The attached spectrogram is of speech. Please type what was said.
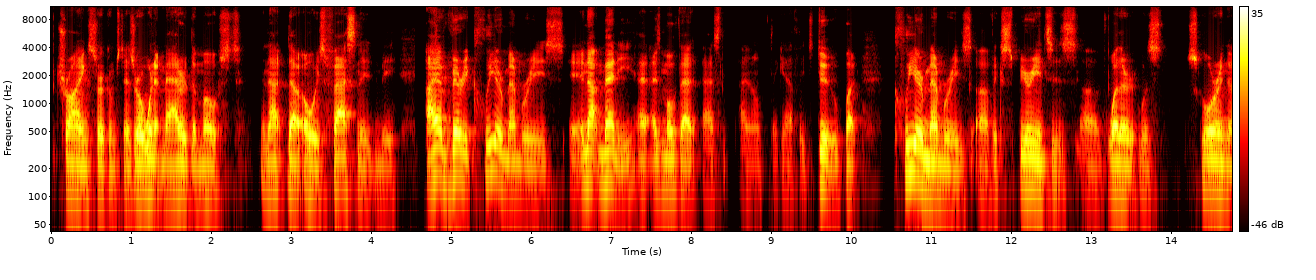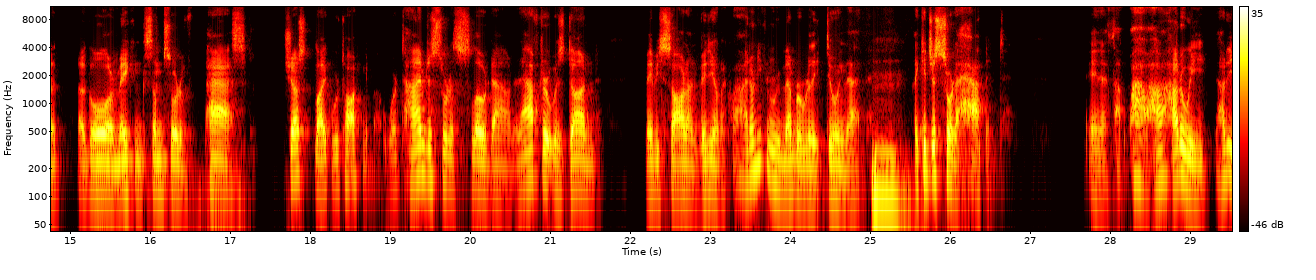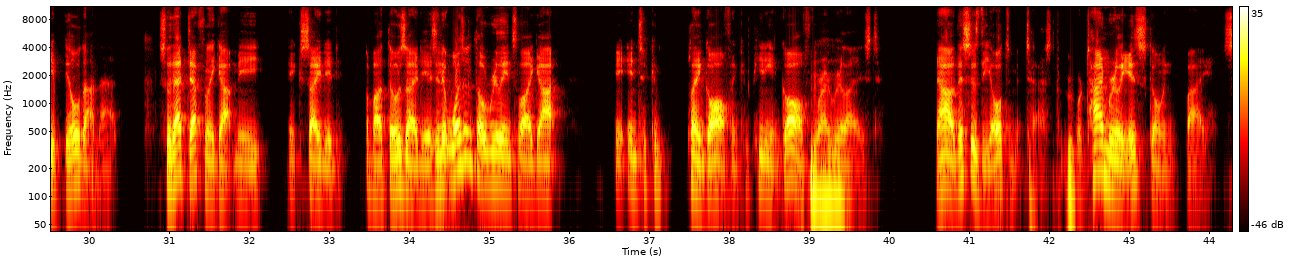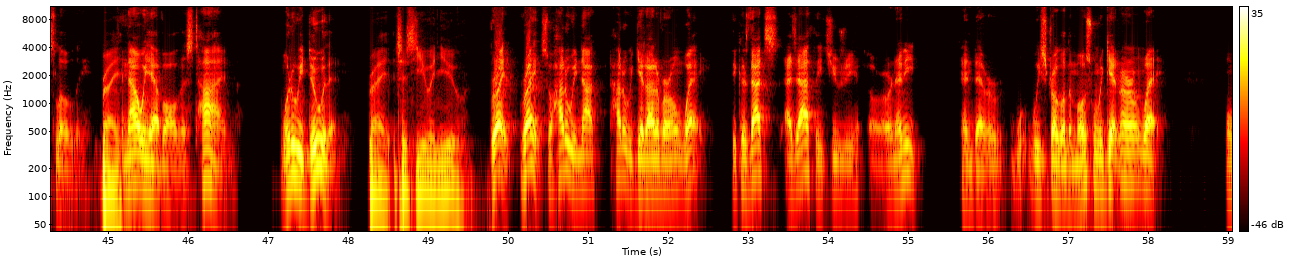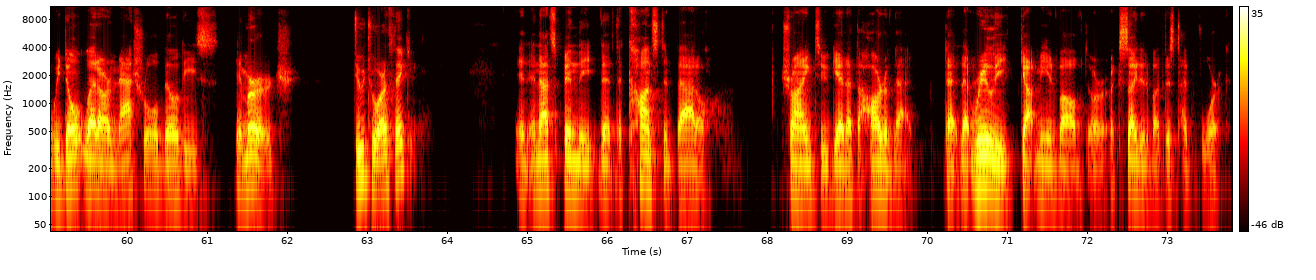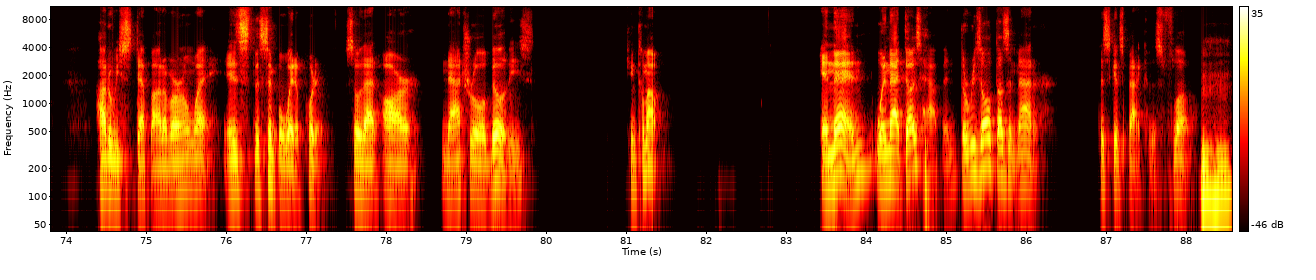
trying circumstances or when it mattered the most. And that, that always fascinated me. I have very clear memories, and not many, as most as I don't think athletes do, but clear memories of experiences of whether it was scoring a, a goal or making some sort of pass, just like we're talking about, where time just sort of slowed down. And after it was done, maybe saw it on video, I'm like, wow, I don't even remember really doing that. Like it just sort of happened. And I thought, wow, how, how do we, how do you build on that? So that definitely got me excited about those ideas. And it wasn't though really until I got into com- playing golf and competing in golf where I Mhm. realized now this is the ultimate test where time really is going by slowly. Right, And now we have all this time. What do we do with it? right. It's just you and you. Right, right. So how do we not? How do we get out of our own way? Because that's as athletes usually, or in any endeavor, we struggle the most when we get in our own way, when we don't let our natural abilities emerge due to our thinking, and and that's been the the, the constant battle, trying to get at the heart of that. That that really got me involved or excited about this type of work. How do we step out of our own way? It's the simple way to put it, so that our natural abilities can come out. And then when that does happen, the result doesn't matter. This gets back to this flow Mm-hmm.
